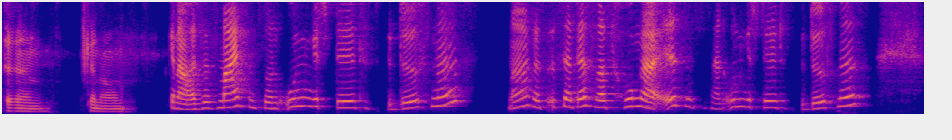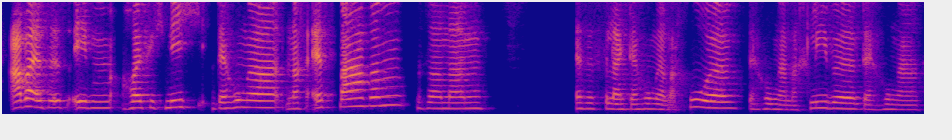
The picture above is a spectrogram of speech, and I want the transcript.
Ähm, genau. Genau, es ist meistens so ein ungestilltes Bedürfnis. Ne? Das ist ja das, was Hunger ist. Es ist ein ungestilltes Bedürfnis. Aber es ist eben häufig nicht der Hunger nach Essbarem, sondern es ist vielleicht der Hunger nach Ruhe, der Hunger nach Liebe, der Hunger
